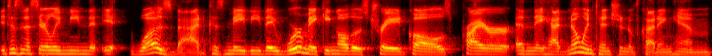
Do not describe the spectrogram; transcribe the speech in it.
It doesn't necessarily mean that it was bad because maybe they were making all those trade calls prior and they had no intention of cutting him,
